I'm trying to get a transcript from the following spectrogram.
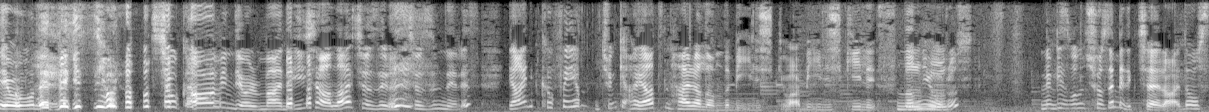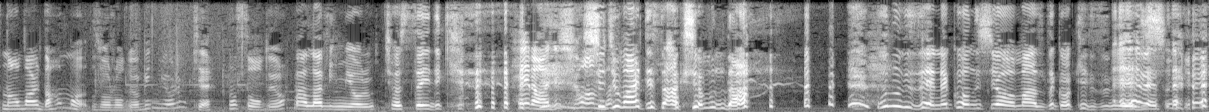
diye umut etmek istiyorum. Çok amin diyorum ben de. İnşallah çözeriz, çözümleriz. Yani kafayı çünkü hayatın her alanında bir ilişki var. Bir ilişkiyle sınanıyoruz. Ve biz bunu çözemedikçe herhalde o sınavlar daha mı zor oluyor bilmiyorum ki. Nasıl oluyor? Vallahi bilmiyorum. Çözseydik Herhalde şu anda şu cumartesi akşamında bunun üzerine konuşuyor olmazdık o kesin diye Evet. düşünüyorum.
